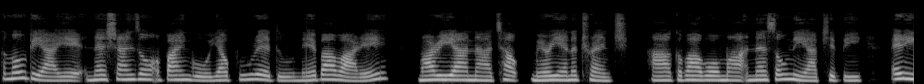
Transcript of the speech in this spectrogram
သမုတ်တရားရဲ့အနက်ရှိုင်းဆုံးအပိုင်းကိုရောက်ဖူးတဲ့သူနည်းပါပါတယ်မာရီယာနာ6 Mariana Trench ဟာကဘာပေါ်မှာအနက်ဆုံးနေရာဖြစ်ပြီးအဲ့ဒီ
